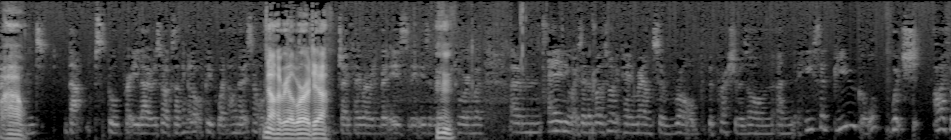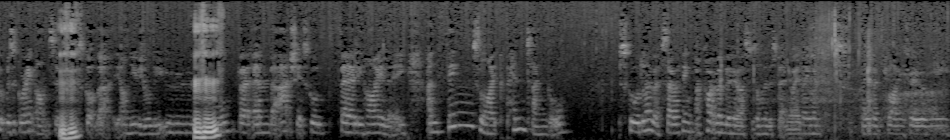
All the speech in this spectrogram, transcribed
Wow. And that scored pretty low as well, because I think a lot of people went, oh no, it's not Not a real word, yeah. J.K. Rowling, but it is, it is a real Mhm. Victorian word. Um, anyway, so then by the time it came round to Rob, the pressure was on, and he said bugle, which I thought was a great answer. because Mhm. It's got that unusually ooh, Mhm. but, um, but actually it scored fairly highly. And things like pentangle scored lower. So I think I can't remember who else was on with us, but anyway, they went they went flying through, and we,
